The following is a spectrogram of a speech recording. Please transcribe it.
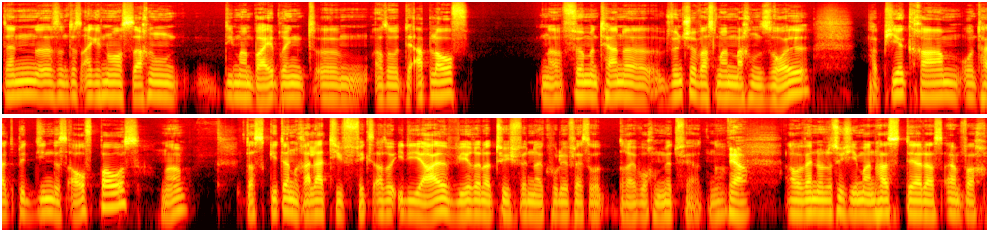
dann äh, sind das eigentlich nur noch Sachen, die man beibringt. Ähm, also der Ablauf, ne, firmeninterne Wünsche, was man machen soll, Papierkram und halt Bedienen des Aufbaus. Ne? Das geht dann relativ fix. Also ideal wäre natürlich, wenn der Kollege vielleicht so drei Wochen mitfährt. Ne? Ja, Aber wenn du natürlich jemanden hast, der das einfach,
